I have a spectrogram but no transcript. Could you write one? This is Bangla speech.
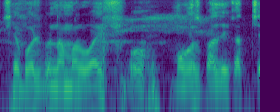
সে বসবেন আমার ওয়াইফ ও মগজ বাজি খাচ্ছে।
